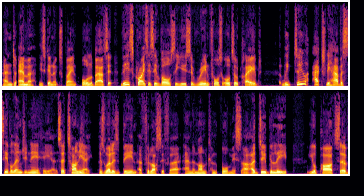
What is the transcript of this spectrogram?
And Emma is going to explain all about it. This crisis involves the use of reinforced autoclaved. We do actually have a civil engineer here. So Tonya, as well as being a philosopher and a nonconformist, I, I do believe you're part of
